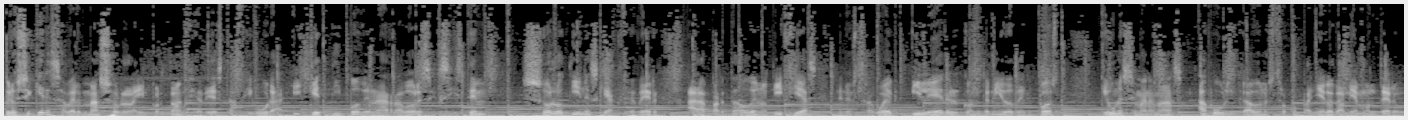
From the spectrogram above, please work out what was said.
Pero si quieres saber más sobre la importancia de esta figura y qué tipo de narradores existen, solo tienes que acceder al apartado de noticias de nuestra web y leer el contenido del post que una semana más ha publicado nuestro compañero Damián Montero.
